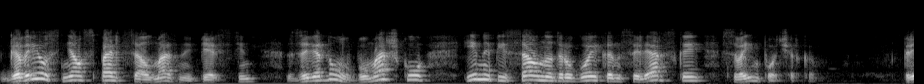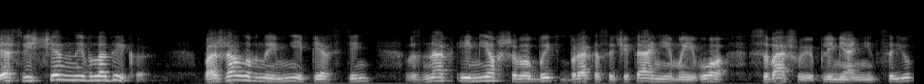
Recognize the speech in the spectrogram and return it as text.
Гавриил снял с пальца алмазный перстень, завернул в бумажку и написал на другой канцелярской своим почерком: Преосвященный владыка, пожалованный мне перстень в знак имевшего быть бракосочетания моего с вашей племянницей,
